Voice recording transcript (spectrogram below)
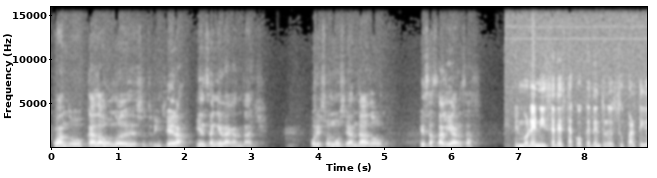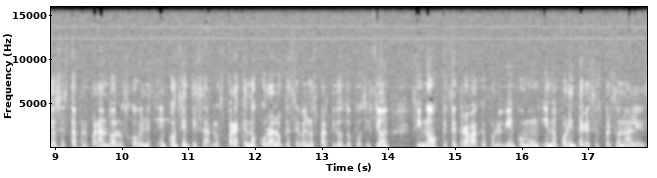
cuando cada uno desde su trinchera piensa en el agandalle. Por eso no se han dado esas alianzas. El morenista destacó que dentro de su partido se está preparando a los jóvenes en concientizarlos para que no ocurra lo que se ve en los partidos de oposición, sino que se trabaje por el bien común y no por intereses personales.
